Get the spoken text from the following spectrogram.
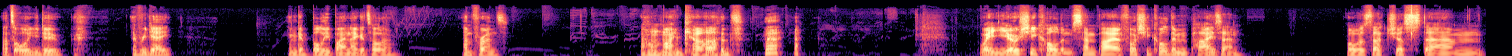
That's all you do. Every day and get bullied by Nagatoro and friends. Oh my god. Wait, Yoshi called him Senpai. I thought she called him Paisen. Or was that just, um,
